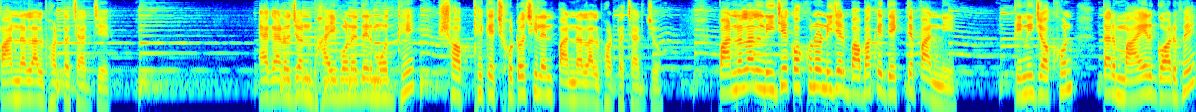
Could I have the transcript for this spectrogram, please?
পান্নালাল ভট্টাচার্যের। এগারো জন ভাই বোনেদের মধ্যে সব থেকে ছোট ছিলেন পান্নালাল ভট্টাচার্য। পান্নালাল নিজে কখনো নিজের বাবাকে দেখতে পাননি। তিনি যখন তার মায়ের গর্ভে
